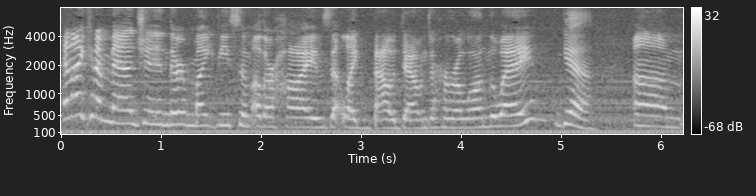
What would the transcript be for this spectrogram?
and I can imagine there might be some other hives that like bowed down to her along the way. Yeah. Um,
